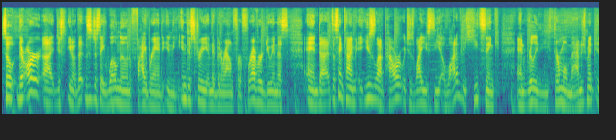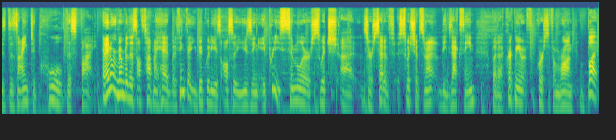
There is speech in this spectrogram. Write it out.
So there are uh, just, you know, this is just a well-known PHY brand in the industry and they've been around for forever doing this. And uh, at the same time, it uses a lot of power, which is why you see a lot of the heatsink and really the thermal management is designed to cool this PHY. And I don't remember this off the top of my head, but I think that Ubiquiti is also using a pretty similar switch uh, or set of switch chips. They're not the exact same, but uh, correct me, of course, if I'm wrong. But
